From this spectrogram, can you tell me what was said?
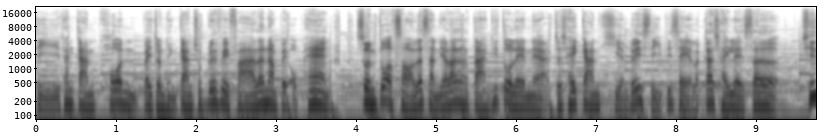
สีทั้งการพ่นไปจนถึงการชุบด้วยไฟฟ้าแล้วนำไปอบแห้ง ส่วนตัวอักษรและสัญลักษณ์ต่างๆ ที่ตัวเลนเนี่ยจะใช้การเขียนด้วยสีพิเศษแล้วก็ใช้เลเซอร์ ชิ้น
